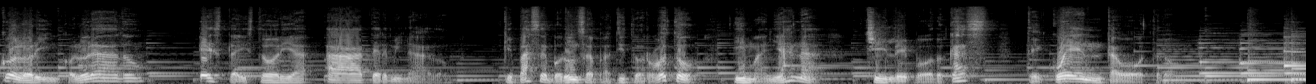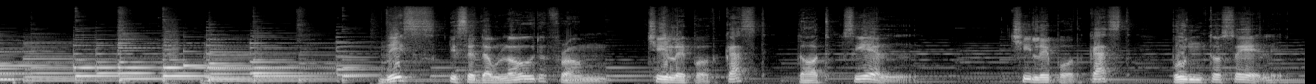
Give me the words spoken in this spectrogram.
Colorín colorado, esta historia ha terminado. Que pase por un zapatito roto y mañana Chile Podcast te cuenta otro. This is a download from chilepodcast.cl chilepodcast.cl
